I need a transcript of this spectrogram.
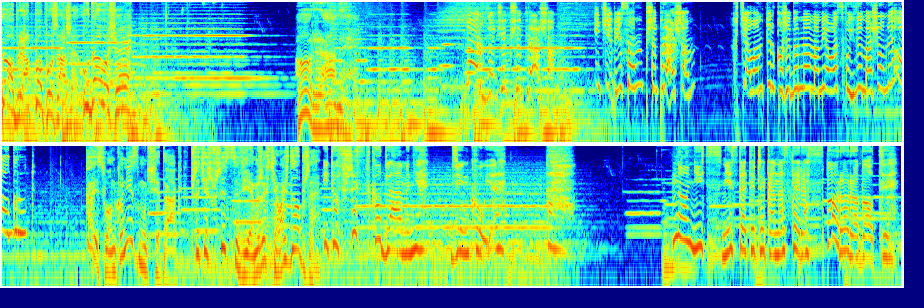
Dobra, po pożarze. Udało się! O rany. Bardzo cię przepraszam. I ciebie sam przepraszam. Chciałam tylko, żeby mama miała swój wymarzony ogród. Hej, słonko, nie smuć się tak. Przecież wszyscy wiemy, że chciałaś dobrze. I to wszystko dla mnie. Dziękuję. Ach. No nic, niestety czeka nas teraz sporo roboty.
